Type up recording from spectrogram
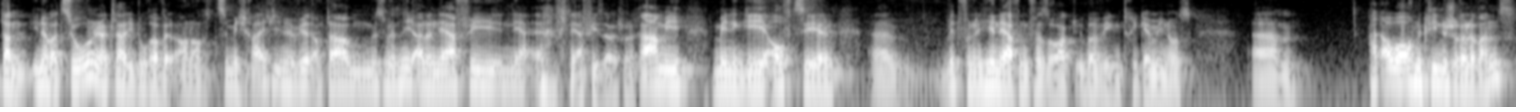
dann Innovation, ja klar, die Dura wird auch noch ziemlich reichlich innoviert. Auch da müssen wir jetzt nicht alle Nervi, Ner, äh, Nervi sage ich schon, Rami, Meninge aufzählen. Äh, wird von den Hirnnerven versorgt, überwiegend Trigeminus. Ähm, hat aber auch eine klinische Relevanz,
